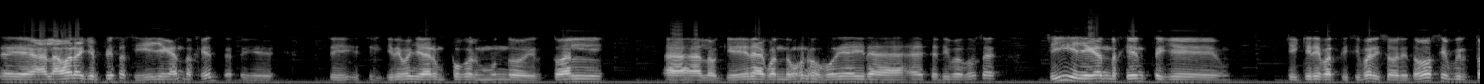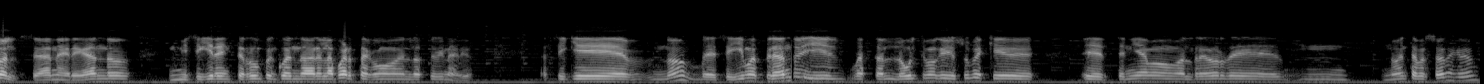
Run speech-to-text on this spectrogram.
eh, a la hora que empieza sigue llegando gente. Así que si, queremos llegar un poco el mundo virtual a, lo que era cuando uno podía ir a, este tipo de cosas, sigue llegando gente que, que quiere participar y sobre todo si es virtual, se van agregando, ni siquiera interrumpen cuando abren la puerta como en los seminarios. Así que, no, eh, seguimos esperando y hasta lo último que yo supe es que eh, teníamos alrededor de 90 mm, personas, creo.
